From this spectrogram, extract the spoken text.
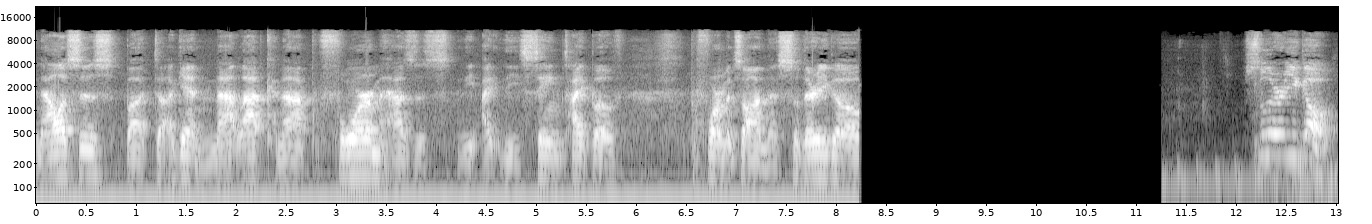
analysis, but uh, again, MATLAB cannot perform, has this the, the same type of performance on this. So there you go. So there you go.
